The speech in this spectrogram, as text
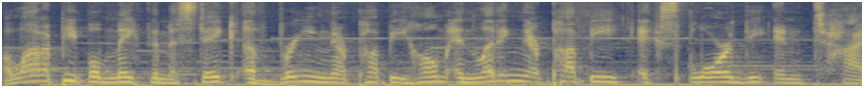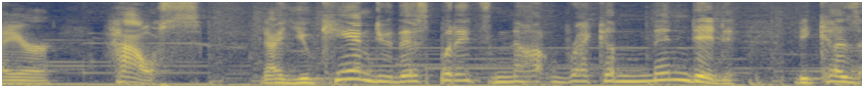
A lot of people make the mistake of bringing their puppy home and letting their puppy explore the entire house. Now, you can do this, but it's not recommended because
